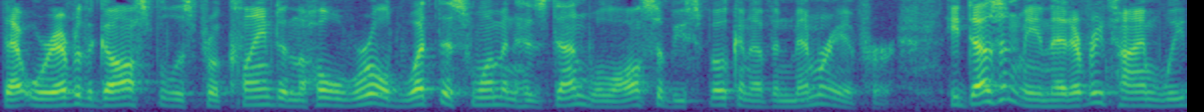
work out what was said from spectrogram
that wherever the gospel is proclaimed in the whole world, what this woman has done will also be spoken of in memory of her. He doesn't mean that every time we,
